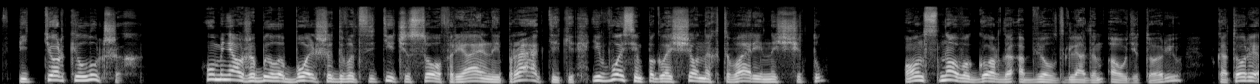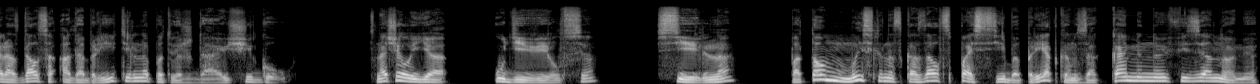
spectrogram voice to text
в пятерке лучших. У меня уже было больше 20 часов реальной практики и 8 поглощенных тварей на счету». Он снова гордо обвел взглядом аудиторию, в которой раздался одобрительно подтверждающий гул. Сначала я удивился, сильно, потом мысленно сказал спасибо предкам за каменную физиономию,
